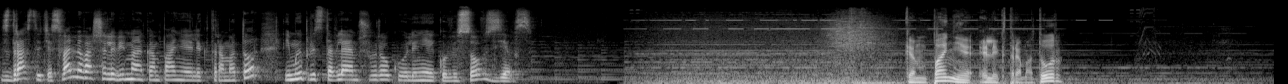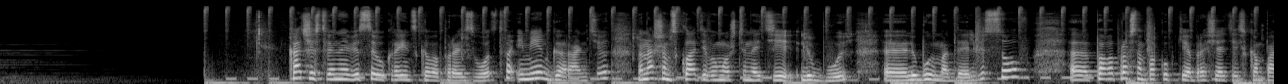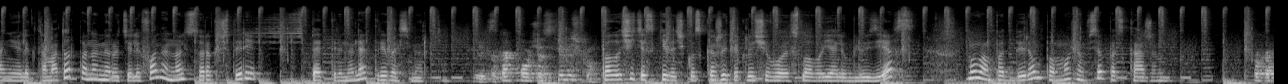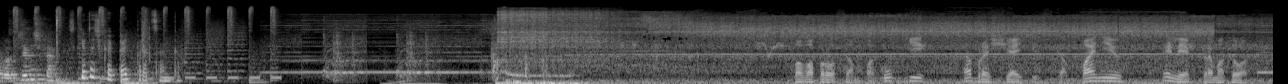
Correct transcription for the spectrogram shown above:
Здравствуйте, с вами ваша любимая компания «Электромотор» и мы представляем широкую линейку весов «Зевс». Компания «Электромотор» Качественные весы украинского производства имеют гарантию. На нашем складе вы можете найти любую, э, любую модель весов. Э, по вопросам покупки обращайтесь в компанию «Электромотор» по номеру телефона 044 530 3 восьмерки. Вика, как получить скидочку? Получите скидочку, скажите ключевое слово «Я люблю Зевс». Мы вам подберем, поможем, все подскажем. Сколько будет скидочка? Скидочка 5%. По вопросам покупки обращайтесь в компанию «Электромотор».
